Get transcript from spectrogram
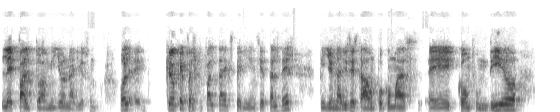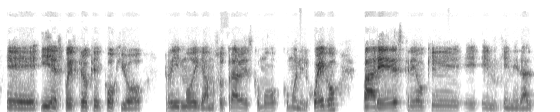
le faltó a Millonarios un creo que fue la falta de experiencia tal vez, Millonarios estaba un poco más eh, confundido eh, y después creo que cogió ritmo, digamos, otra vez como, como en el juego. Paredes creo que eh, en general,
